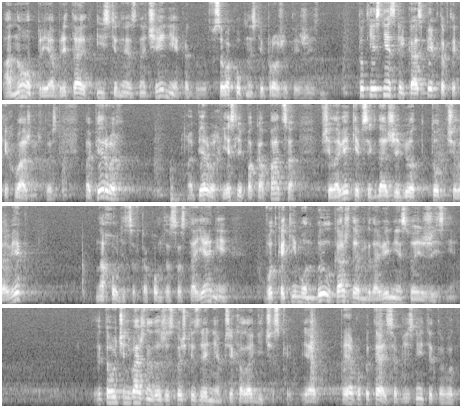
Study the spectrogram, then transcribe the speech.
оно приобретает истинное значение как бы вот в совокупности прожитой жизни. Тут есть несколько аспектов таких важных. То есть, во-первых, во-первых, если покопаться, в человеке всегда живет тот человек, находится в каком-то состоянии, вот каким он был каждое мгновение своей жизни. Это очень важно даже с точки зрения психологической. Я, я попытаюсь объяснить это вот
